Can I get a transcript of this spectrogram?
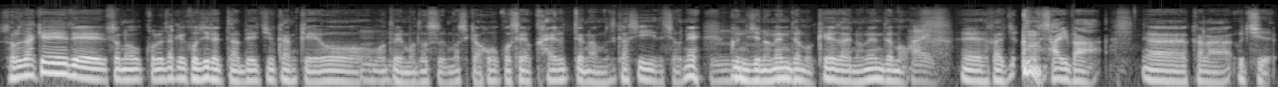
それだけで、その、これだけこじれた米中関係を元に戻す、もしくは方向性を変えるっていうのは難しいでしょうね。軍事の面でも、経済の面でも、はい、えー、サイバーから宇宙、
